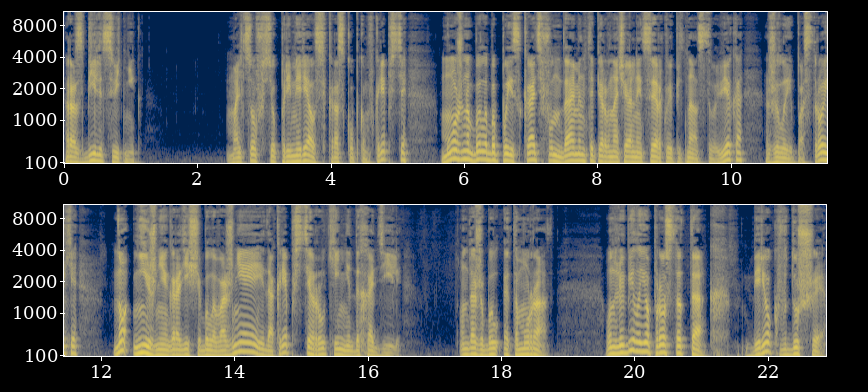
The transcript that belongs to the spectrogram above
разбили цветник. Мальцов все примерялся к раскопкам в крепости, можно было бы поискать фундаменты первоначальной церкви XV века, жилые постройки, но нижнее городище было важнее, и до крепости руки не доходили. Он даже был этому рад. Он любил ее просто так, берег в душе.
